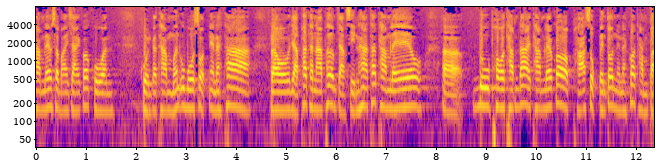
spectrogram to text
ทำแล้วสบายใจก็ควรควรกระทำเหมือนอุโบสถเนี่ยนะถ้าเราอยากพัฒนาเพิ่มจากศีลห้าถ้าทำแล้วดูพอทำได้ทำแล้วก็ผาสุกเป็นต้นเนี่ยนะก็ทำไป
